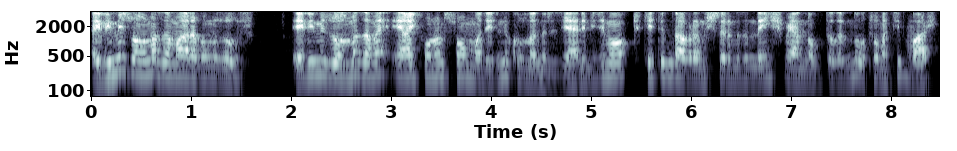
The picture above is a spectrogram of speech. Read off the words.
evimiz olmaz ama arabamız olur. Evimiz olmaz ama iPhone'un son modelini kullanırız. Yani bizim o tüketim davranışlarımızın değişmeyen noktalarında otomotiv var.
